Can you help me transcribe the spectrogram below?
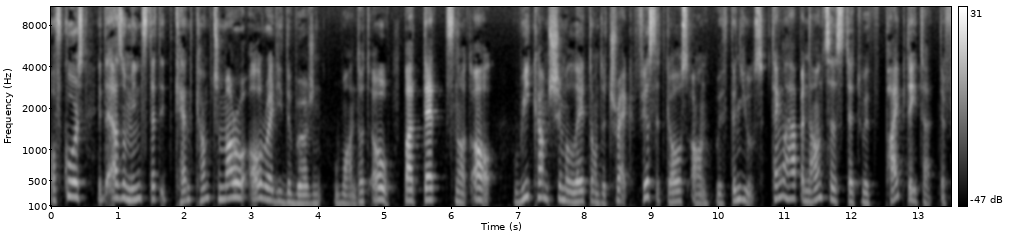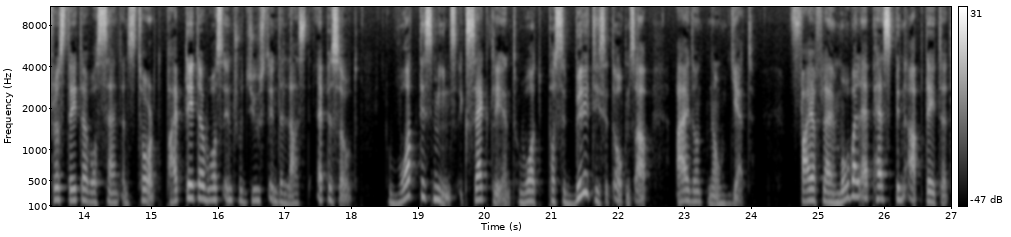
Of course, it also means that it can't come tomorrow already the version 1.0. But that's not all. We come shimmer later on the track. First it goes on with the news. TangleHub announces that with pipe data, the first data was sent and stored. Pipe data was introduced in the last episode. What this means exactly and what possibilities it opens up, I don't know yet. Firefly mobile app has been updated.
